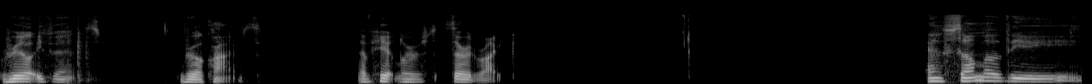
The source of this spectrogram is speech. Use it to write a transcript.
real events, real crimes of Hitler's Third Reich. And some of the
